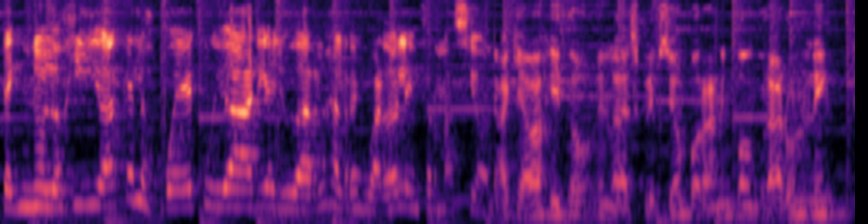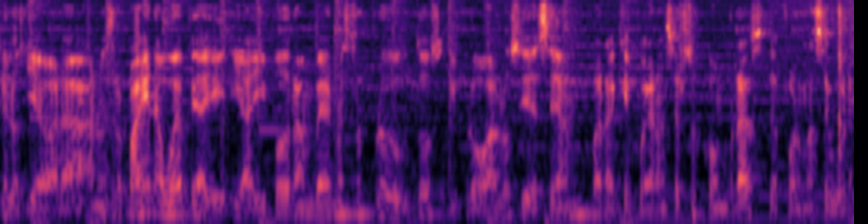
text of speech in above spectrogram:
tecnología que los puede cuidar y ayudarles al resguardo de la información. Aquí abajito en la descripción podrán encontrar un link que los llevará a nuestra página web y ahí, y ahí podrán ver nuestros productos y probarlos si desean para que puedan hacer sus compras de forma segura.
